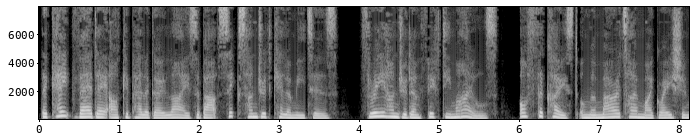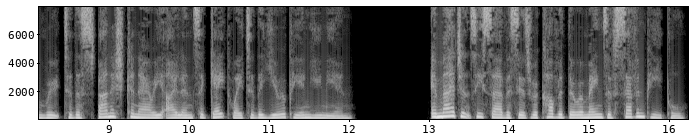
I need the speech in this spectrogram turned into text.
The Cape Verde archipelago lies about 600 kilometers, 350 miles, off the coast on the maritime migration route to the Spanish Canary Islands a gateway to the European Union. Emergency services recovered the remains of seven people,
